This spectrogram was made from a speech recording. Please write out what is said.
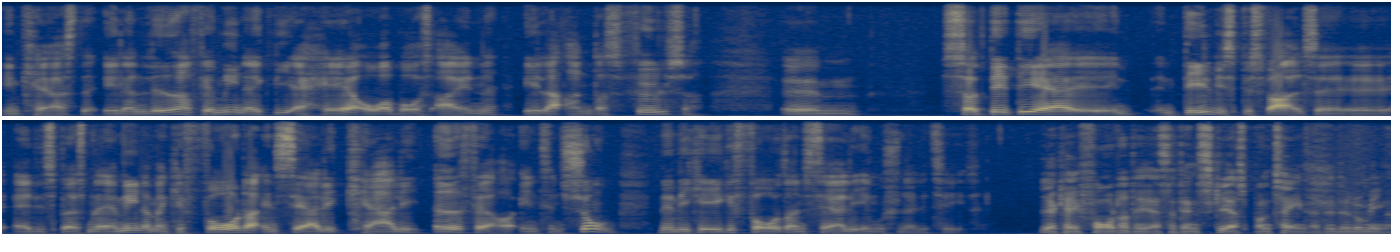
en kæreste eller en leder. For jeg mener ikke, at vi er herre over vores egne eller andres følelser. Øhm, så det, det er en, en delvis besvarelse øh, af dit spørgsmål. Jeg mener, man kan fordre en særlig kærlig adfærd og intention, men vi kan ikke fordre en særlig emotionalitet jeg kan ikke fordre det, altså den sker spontant, er det det, du mener?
